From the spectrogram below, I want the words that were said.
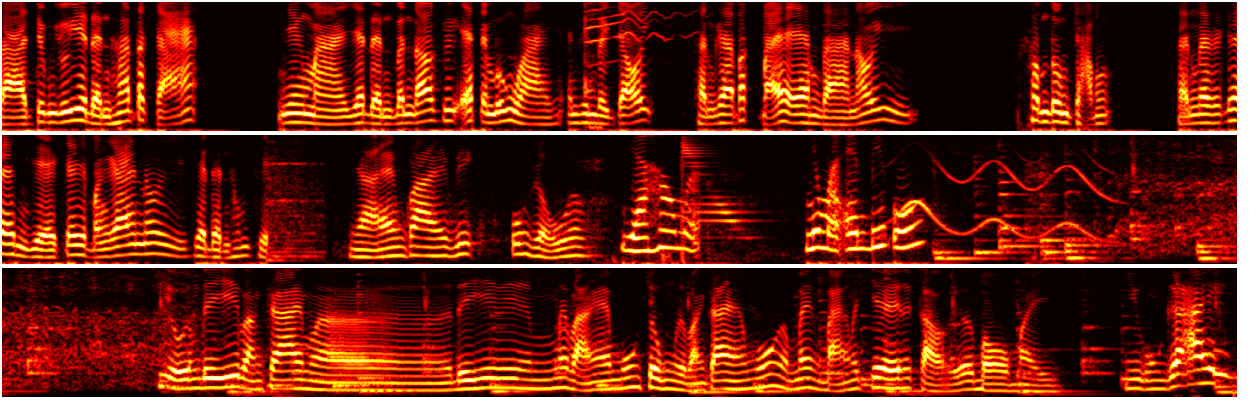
Là chung vui gia đình hết tất cả. Nhưng mà gia đình bên đó cứ ép em uống hoài em xin từ chối. Thành ra bắt bẻ em là nói không tôn trọng. Thành ra cái em về cái bạn gái nói gia đình không chịu. Nhà em có ai biết uống rượu không? Dạ không ạ. Nhưng mà em biết uống. Ví dụ em đi với bạn trai mà đi với mấy bạn em muốn chung rồi bạn trai không muốn rồi mấy bạn nó chê nó trời ơi bồ mày. Như con gái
